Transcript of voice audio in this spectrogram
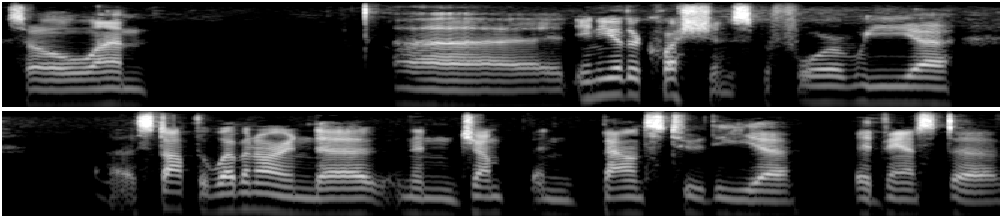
So, um, any other questions before we? Uh, stop the webinar and, uh, and, then jump and bounce to the uh, advanced uh,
